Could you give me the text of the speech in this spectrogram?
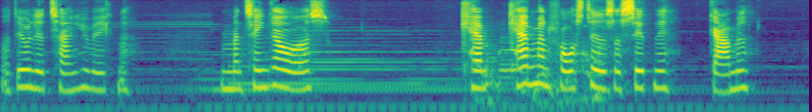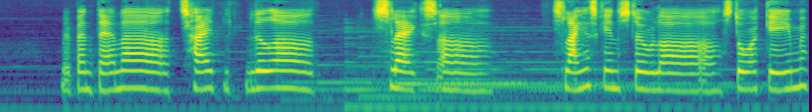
Og det er jo lidt tankevækkende. Men man tænker jo også, kan, kan man forestille sig Sydney gammel? Med bandana, tight læder, slacks og slangeskinstøvler og store game.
